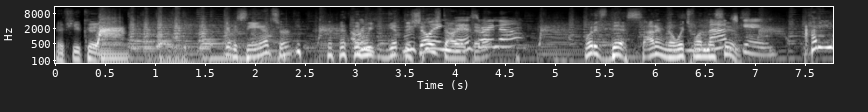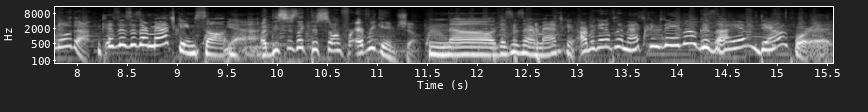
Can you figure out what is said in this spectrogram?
if you could give us the answer, then we can get the We're show playing started. this today. right now? What is this? I don't even know which one Match this is. game. How do you know that? Because this is our match game song. Yeah. Uh, this is like the song for every game show. No, this is our match game. Are we gonna play match game today though? Because I am down for it.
